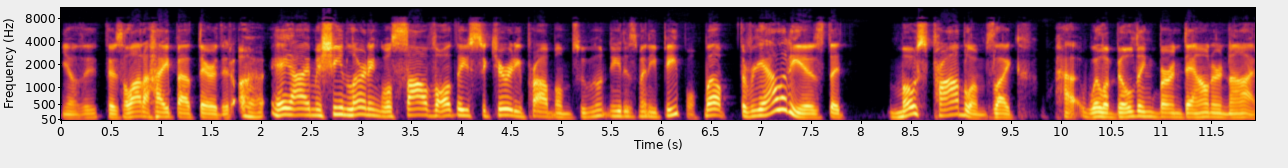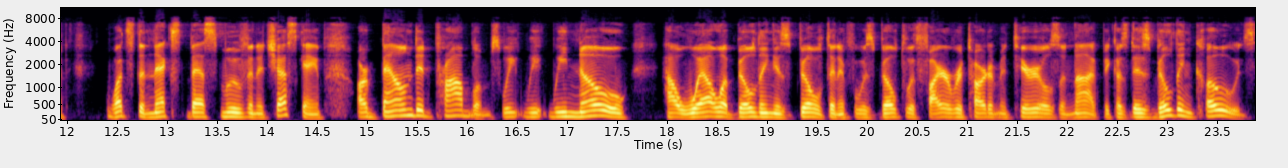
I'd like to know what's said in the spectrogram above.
you know, there's a lot of hype out there that uh, AI machine learning will solve all these security problems. We won't need as many people. Well, the reality is that most problems, like how, will a building burn down or not, what's the next best move in a chess game, are bounded problems. We we we know how well a building is built and if it was built with fire retardant materials or not because there's building codes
